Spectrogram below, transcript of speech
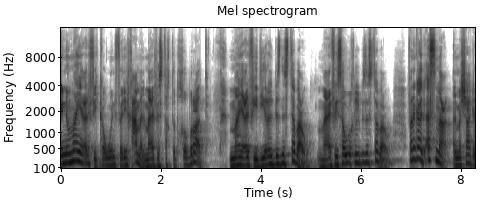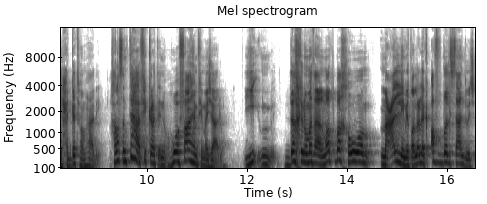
إنه ما يعرف يكون فريق عمل ما يعرف يستقطب خبرات ما يعرف يدير ال business تبعه ما يعرف يسوق لل business تبعه. فأنا قاعد أسمع المشاكل حقتهم هذه. خلاص انتهى فكرة إنه هو فاهم في مجاله. ي- دخله مثلا المطبخ هو معلم يطلع لك أفضل ساندويتش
